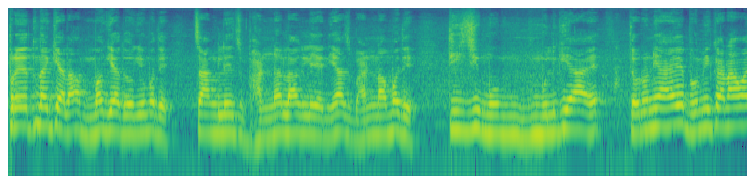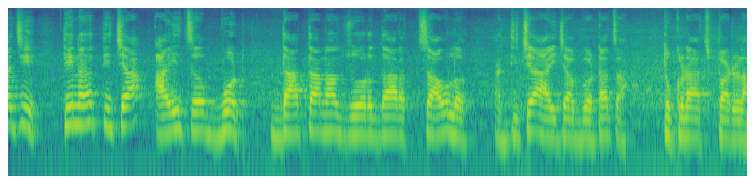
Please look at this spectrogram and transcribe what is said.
प्रयत्न केला. मग या दोघीमध्ये चांगलेच भांडणं लागले आणि याच भांडणामध्ये ती जी मु मुलगी आहे तरुणी आहे भूमिका नावाची तिनं तिच्या आईचं बोट दाताना जोरदार चावलं आणि तिच्या आईच्या बोटाचा तुकडाच पडला.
